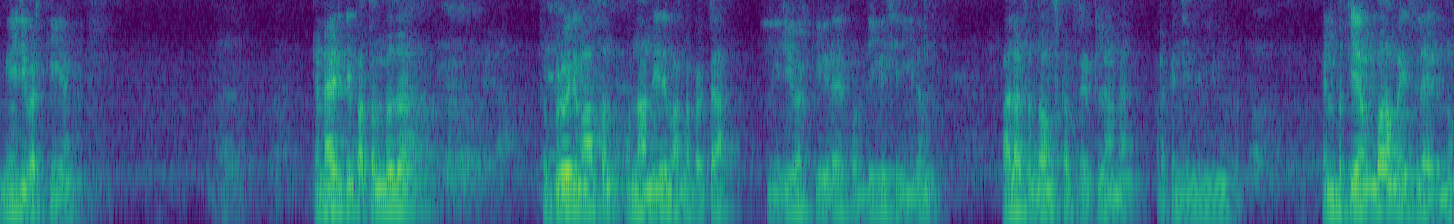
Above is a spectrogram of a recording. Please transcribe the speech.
മേരി വർക്കിയാണ് രണ്ടായിരത്തി പത്തൊമ്പത് ഫെബ്രുവരി മാസം ഒന്നാം തീയതി മരണപ്പെട്ട മേരി വർക്കിയുടെ ഭൗതിക ശരീരം പാലാ സെന്റ് തോമസ് കത്തീഡ്രലിലാണ് അടക്കം ചെയ്തിരിക്കുന്നത്. എൺപത്തി ഒമ്പതാം വയസ്സിലായിരുന്നു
